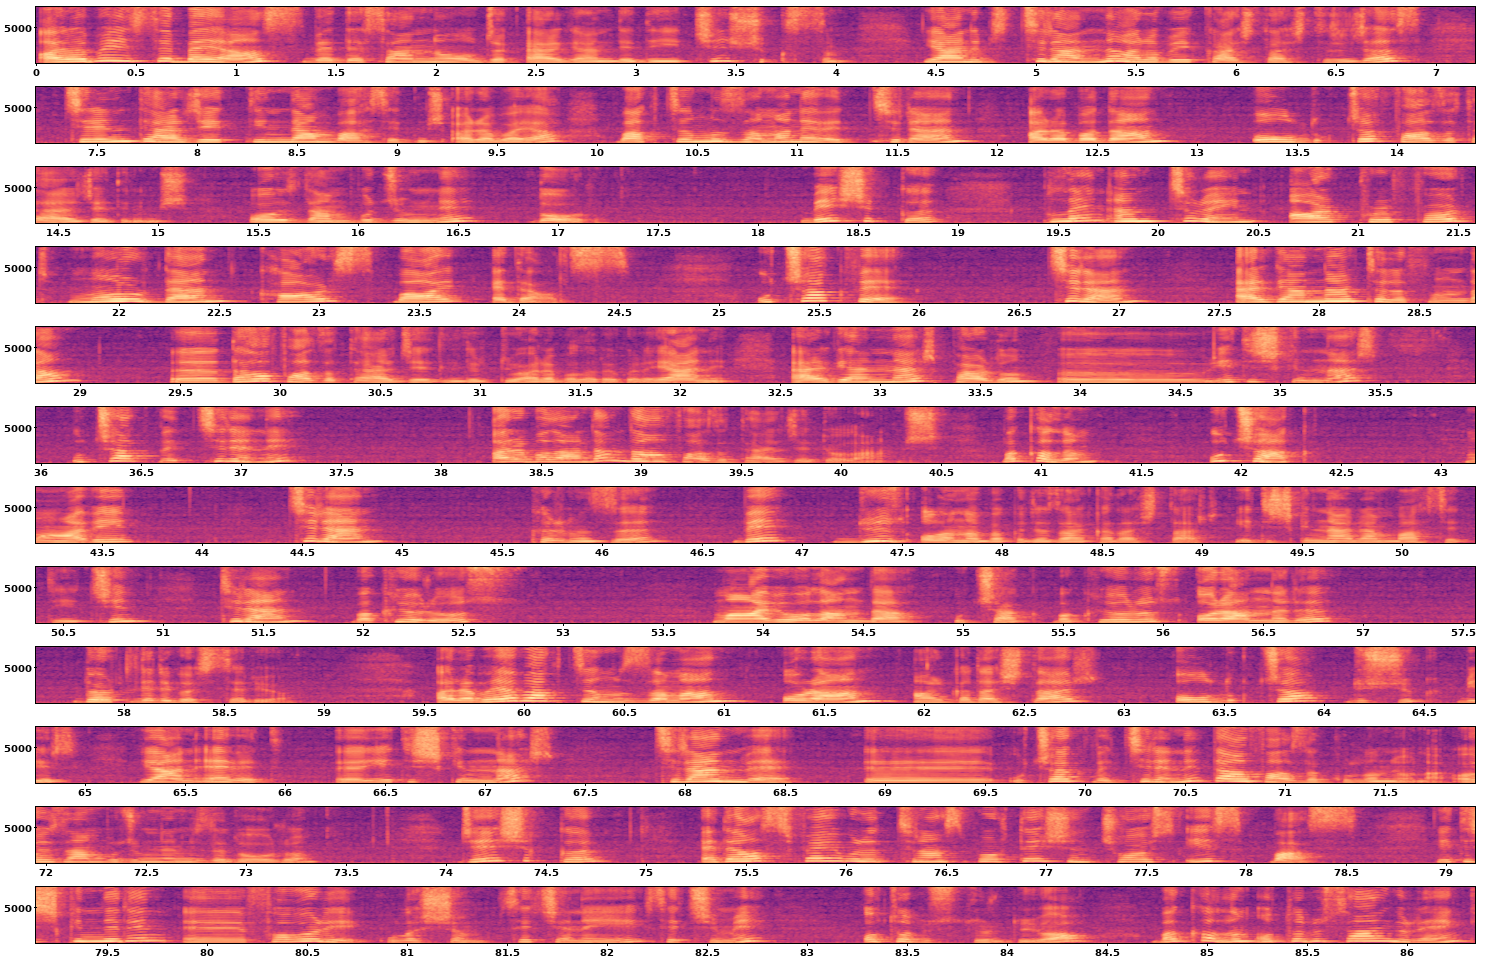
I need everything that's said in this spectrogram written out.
Araba ise beyaz ve desenli olacak ergen dediği için şu kısım. Yani biz trenle arabayı karşılaştıracağız. Treni tercih ettiğinden bahsetmiş arabaya. Baktığımız zaman evet tren arabadan oldukça fazla tercih edilmiş. O yüzden bu cümle doğru. B şıkkı Plane and train are preferred more than cars by adults. Uçak ve tren ergenler tarafından e, daha fazla tercih edilir diyor arabalara göre. Yani ergenler pardon e, yetişkinler uçak ve treni arabalardan daha fazla tercih ediyorlarmış. Bakalım uçak mavi, tren kırmızı ve düz olana bakacağız arkadaşlar. Yetişkinlerden bahsettiği için. Tren bakıyoruz. Mavi olanda uçak bakıyoruz. Oranları dörtleri gösteriyor. Arabaya baktığımız zaman oran arkadaşlar oldukça düşük. Bir. Yani evet e, yetişkinler tren ve e, uçak ve treni daha fazla kullanıyorlar. O yüzden bu cümlemiz de doğru. C şıkkı Adults favorite transportation choice is bus. Yetişkinlerin e, favori ulaşım seçeneği, seçimi otobüstür diyor. Bakalım otobüs hangi renk?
